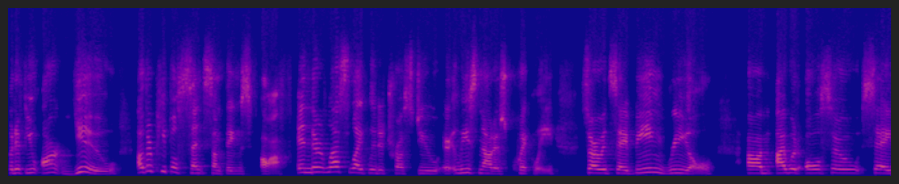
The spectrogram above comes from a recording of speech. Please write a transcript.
but if you aren't you other people sense something's off and they're less likely to trust you at least not as quickly so i would say being real um, i would also say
